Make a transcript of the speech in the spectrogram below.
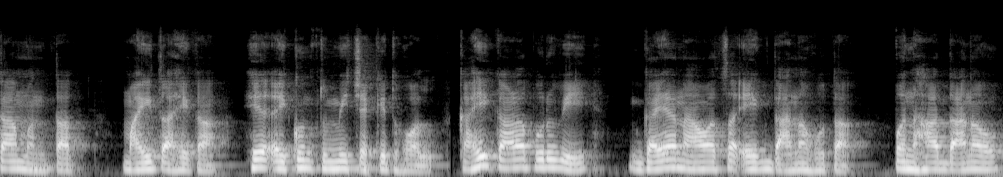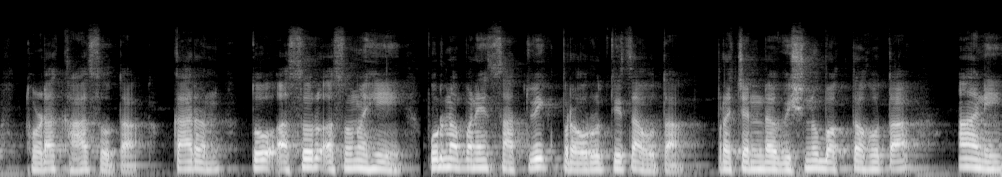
का म्हणतात माहीत आहे का? हे ऐकून तुम्ही चकित व्हाल. काही काळापूर्वी गया नावाचा एक दाना होता. पण हा दानव थोडा खास होता कारण तो असुर असूनही पूर्णपणे सात्विक प्रवृत्तीचा होता. प्रचंड विष्णुभक्त होता आणि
